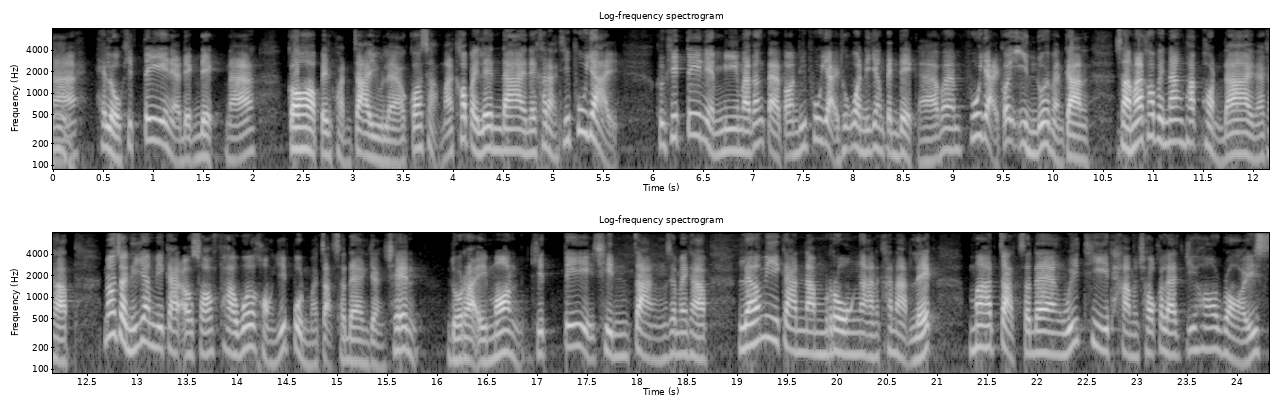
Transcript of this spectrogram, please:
นะ Hello Kitty เนี่ยเด็กๆนะก็เป็นขวัญใจอยู่แล้วก็สามารถเข้าไปเล่นได้ในขณะที่ผู้ใหญ่ คือคิตตี้เนี่ยมีมาตั้งแต่ตอนที่ผู้ใหญ่ทุกวันนี้ยังเป็นเด็กนะเพราะฉะนั้นผู้ใหญ่ก็อินด้วยเหมือนกัน สามารถเข้าไปนั่งพักผ่อนได้นะครับ นอกจากนี้ยังมีการเอาซอฟต์พาวเวอร์ของญี่ปุ่นมาจัดแสดงอย่างเช่นโดราเอมอนคิตตี้ชินจังใช่ไหมครับ แล้วมีการนำโรงงานขนาดเล็ก มาจัดแสดงวิธีทำช็อกโกแลตยี่ห้อรอยส์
